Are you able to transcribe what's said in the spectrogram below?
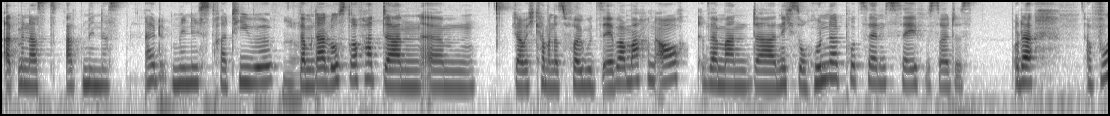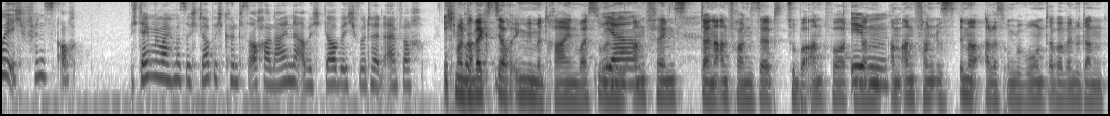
Administ Administ Administrative, Ja. wenn man da Lust drauf hat, dann ähm, glaube ich, kann man das voll gut selber machen auch. Wenn man da nicht so 100% safe ist, sollte es. Oder, obwohl ich finde es auch. Ich denke mir manchmal so, ich glaube, ich könnte es auch alleine, aber ich glaube, ich würde halt einfach. Ich meine, du wächst ja auch irgendwie mit rein, weißt du, wenn Ja. du anfängst, deine Anfragen selbst zu beantworten, Eben. dann am Anfang ist immer alles ungewohnt, aber wenn du dann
